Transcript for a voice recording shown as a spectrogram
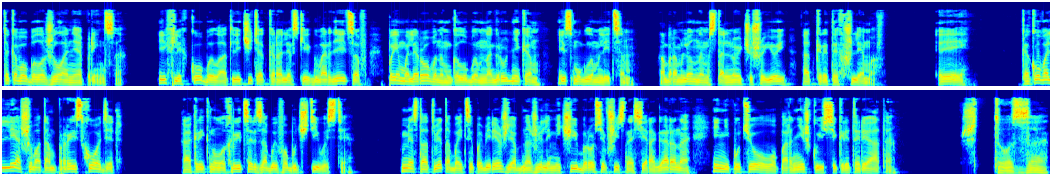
Таково было желание принца. Их легко было отличить от королевских гвардейцев по эмалированным голубым нагрудникам и смуглым лицам, обрамленным стальной чешуей открытых шлемов. «Эй, какого лешего там происходит?» — окрикнул их рыцарь, забыв об учтивости. Вместо ответа бойцы побережья обнажили мечи, бросившись на Сера Гарана и непутевого парнишку из секретариата. «Что за...»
